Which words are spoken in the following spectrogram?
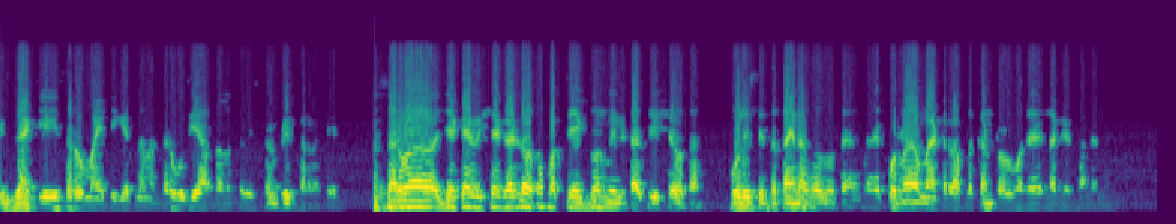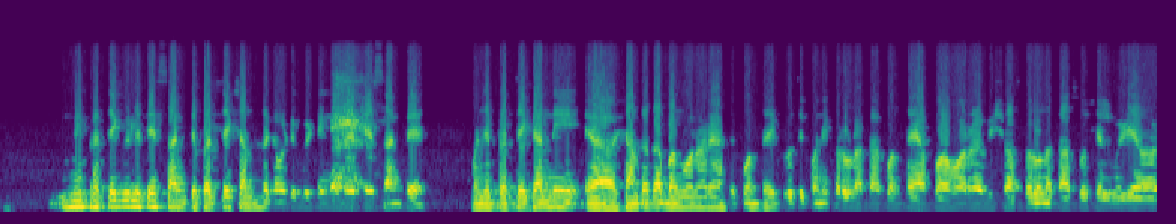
एक्झॅक्टली सर्व माहिती घेतल्यानंतर उद्या आपल्याला सविस्तर ब्रीफ करण्यात येईल. सर्व जे काही विषय घडलं होतं फक्त एक दोन मिनिटाचा विषय होता. पोलीस तिथं तैनात होत. होते म्हणजे पूर्ण मॅटर आपलं कंट्रोलमध्ये लगेच झालेलं आहे. मी प्रत्येक वेळी तेच सांगते प्रत्येक शांतता कमिटी मिटिंगमध्ये तेच सांगते. म्हणजे प्रत्येकांनी शांतता भंग होणाऱ्या असे कोणत्याही कृती कोणी करू नका कोणत्याही अफवावर विश्वास करू नका सोशल मीडियावर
